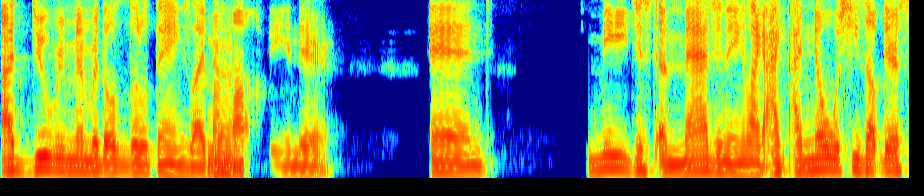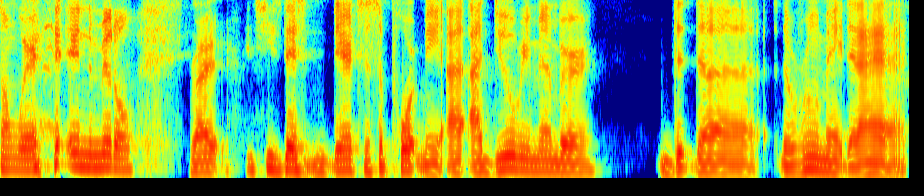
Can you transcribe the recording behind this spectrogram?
I do remember those little things like my yeah. mom being there and me just imagining like I, I know what she's up there somewhere in the middle right and she's just there to support me i, I do remember the, the the roommate that i had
